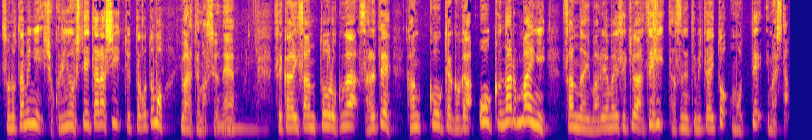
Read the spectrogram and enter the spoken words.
そのために植林をしていたらしいといったことも言われてますよね。世界遺産登録がされて観光客が多くなる前に三内丸山遺跡はぜひ訪ねてみたいと思っていました。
